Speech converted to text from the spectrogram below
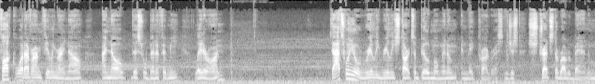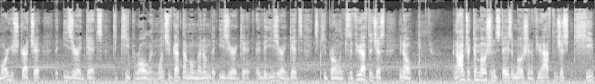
fuck whatever I'm feeling right now. I know this will benefit me later on. That's when you'll really, really start to build momentum and make progress and just stretch the rubber band. The more you stretch it, the easier it gets to keep rolling. Once you've got that momentum, the easier it get, the easier it gets to keep rolling. Because if you have to just, you know, an object in motion stays in motion. If you have to just keep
